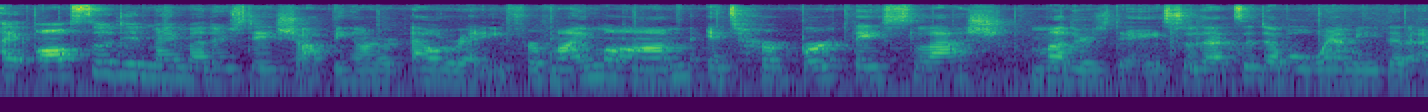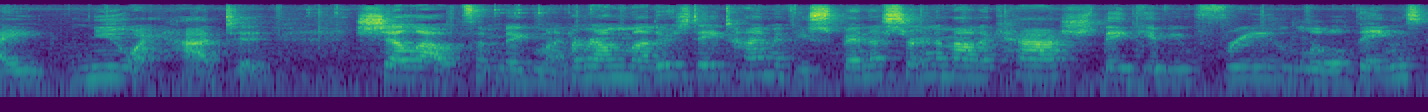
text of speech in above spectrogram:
I also did my Mother's Day shopping already. For my mom, it's her birthday slash Mother's Day, so that's a double whammy that I knew I had to shell out some big money. Around Mother's Day time, if you spend a certain amount of cash, they give you free little things.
